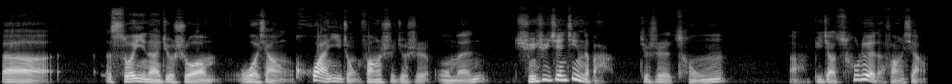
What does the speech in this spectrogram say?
呃，所以呢，就说我想换一种方式，就是我们循序渐进的吧，就是从啊比较粗略的方向，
